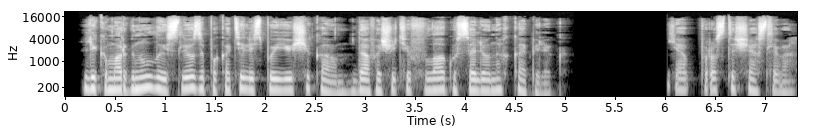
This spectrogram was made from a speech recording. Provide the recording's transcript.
— Лика моргнула, и слезы покатились по ее щекам, дав ощутив влагу соленых капелек. «Я просто счастлива»,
